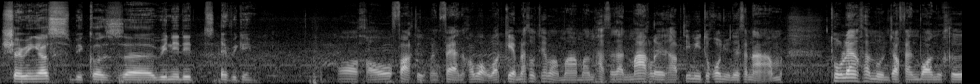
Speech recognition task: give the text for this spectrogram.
sharing us because uh, we need it every game. ก็เขาฝากถึงแฟนๆเขาบอกว่าเกมล่าสุดที่ผ่านมามันมหัศจรรย์มากเลยครับที่มีทุกคนอยู่ในสนาม ทุกแรงสนับสนุนจากแฟนบอลคือ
